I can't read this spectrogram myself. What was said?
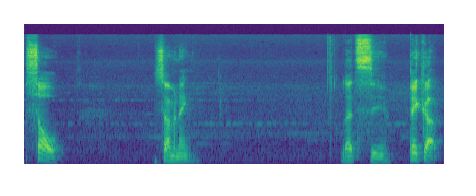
So, summoning. Let's see. Pick up.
